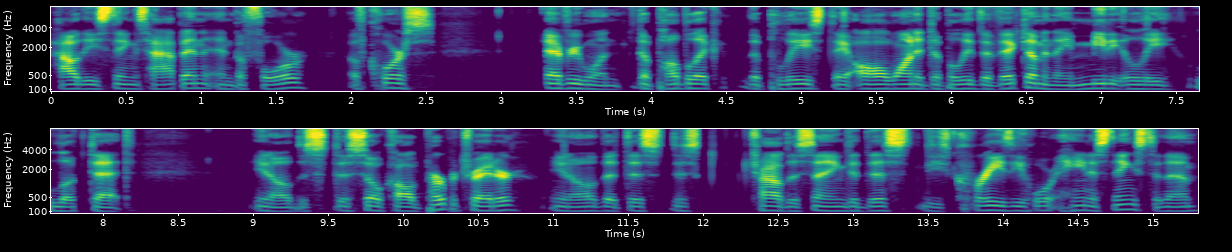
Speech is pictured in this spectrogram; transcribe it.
how these things happen. And before, of course, everyone, the public, the police, they all wanted to believe the victim, and they immediately looked at you know this this so-called perpetrator you know that this this child is saying did this these crazy heinous things to them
